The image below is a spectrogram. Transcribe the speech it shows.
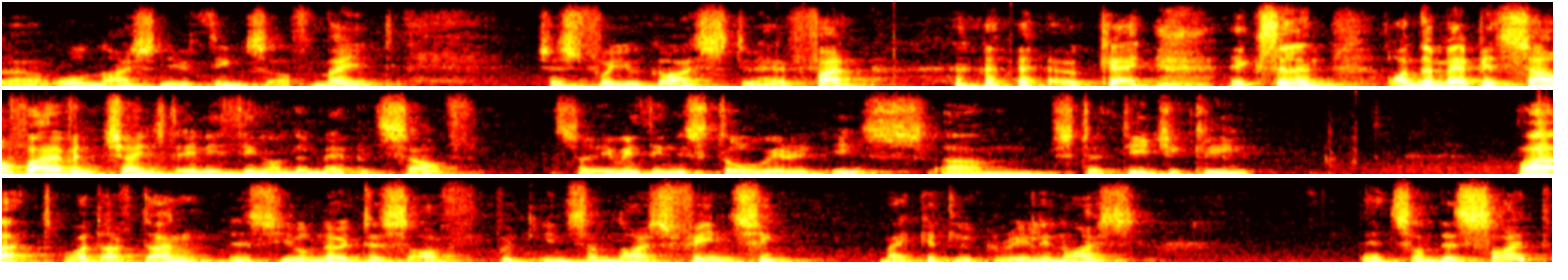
uh, all nice new things I've made just for you guys to have fun. okay, excellent. On the map itself, I haven't changed anything on the map itself. So everything is still where it is um, strategically. But what I've done is you'll notice I've put in some nice fencing, make it look really nice. That's on this side.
